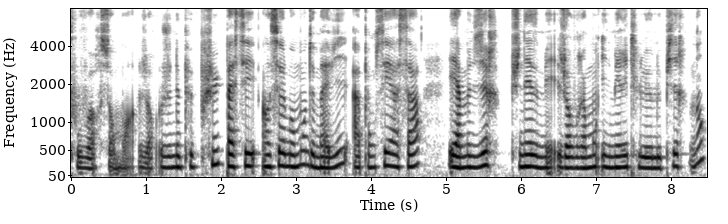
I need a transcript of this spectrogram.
pouvoir sur moi. Genre je ne peux plus passer un seul moment de ma vie à penser à ça et à me dire punaise mais genre vraiment il mérite le, le, pire. Non,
